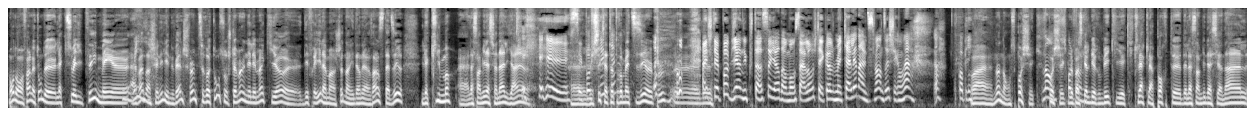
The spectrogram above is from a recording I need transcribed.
Bon, donc on va faire le tour de l'actualité, mais euh, Oui. avant d'enchaîner les nouvelles, je fais un petit retour sur justement un élément qui a euh, défrayé la manchette dans les dernières heures, c'est-à-dire le climat à l'Assemblée nationale hier. c'est Euh, pas je sais que ça t'a hein? traumatisé un peu. euh, de- Ah, J'étais pas bien en écoutant ça hier dans mon salon. J'étais comme, je me calais dans le divan, on dirait, j'étais comme, ah, ah, pas bien. Ouais, non, non, c'est pas chic. C'est Non, pas c'est chic. pas Le. Pascal Bérubé qui, euh, qui claque la porte euh, de l'Assemblée nationale,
